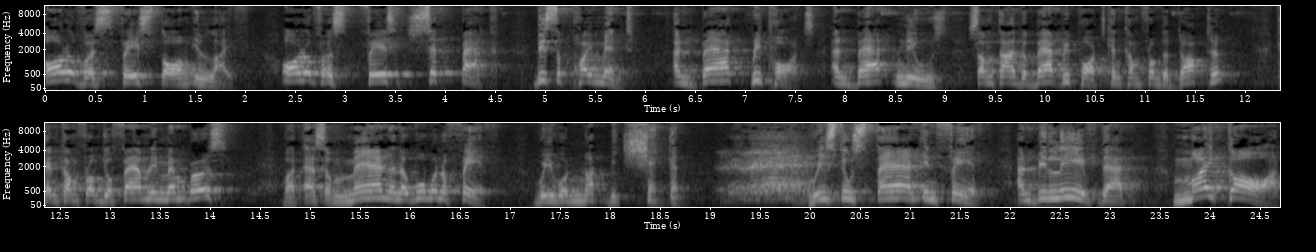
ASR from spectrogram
All of us face storm in life. All of us face setback, disappointment, and bad reports and bad news. Sometimes the bad reports can come from the doctor, can come from your family members, but as a man and a woman of faith, we will not be shaken. Amen. We still stand in faith and believe that my God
